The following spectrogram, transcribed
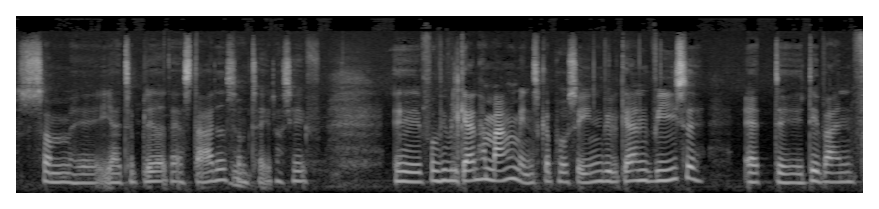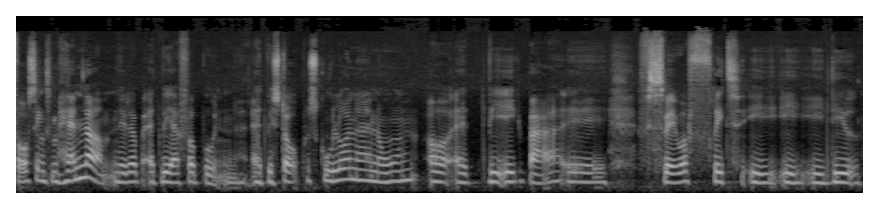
som øh, jeg etablerede, da jeg startede som mm. teaterchef. Øh, for vi vil gerne have mange mennesker på scenen. Vi vil gerne vise, at øh, det var en forskning, som handler om netop, at vi er forbundne, at vi står på skuldrene af nogen, og at vi ikke bare øh, svæver frit i, i, i livet.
